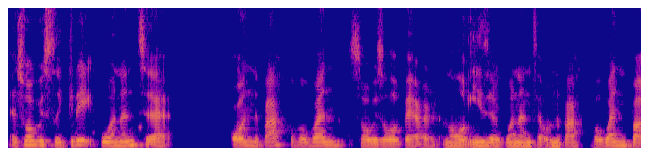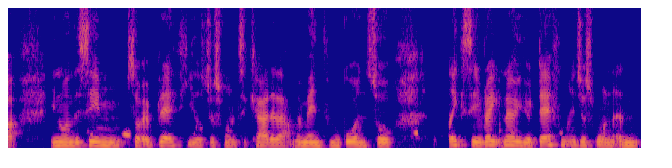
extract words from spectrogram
It's obviously great going into it on the back of a win, it's always a lot better and a lot easier going into it on the back of a win. But you know, in the same sort of breath, you'll just want to carry that momentum going. So, like I say, right now, you're definitely just wanting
